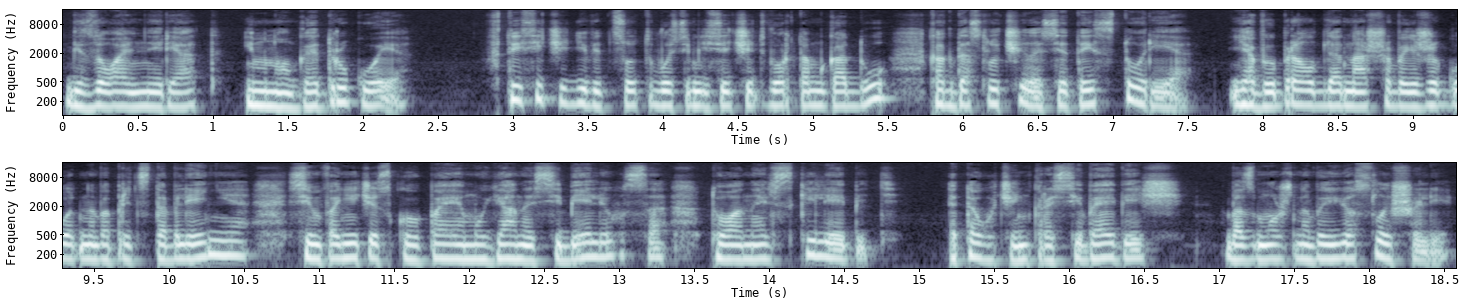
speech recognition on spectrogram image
визуальный ряд и многое другое. В 1984 году, когда случилась эта история – я выбрал для нашего ежегодного представления симфоническую поэму Яна Сибелиуса «Туанельский лебедь». Это очень красивая вещь. Возможно, вы ее слышали.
